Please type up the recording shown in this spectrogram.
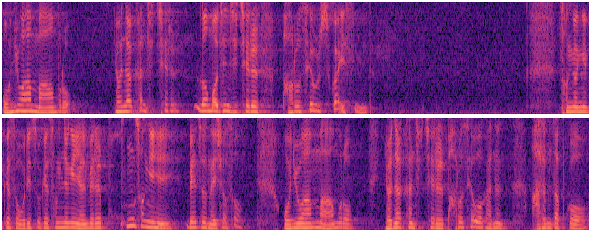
온유한 마음으로 연약한 지체를 넘어진 지체를 바로 세울 수가 있습니다. 성령님께서 우리 속에 성령의 열매를 풍성히 맺어내셔서 온유한 마음으로 연약한 지체를 바로 세워가는 아름답고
